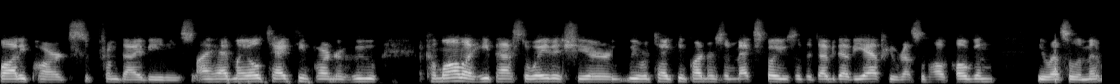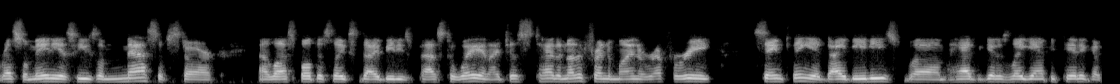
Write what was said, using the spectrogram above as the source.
body parts from diabetes. I had my old tag team partner who Kamala, he passed away this year. We were tag team partners in Mexico. He was with the WWF. He wrestled Hulk Hogan. He wrestled in WrestleMania. He's a massive star. I lost both his legs to diabetes, passed away. And I just had another friend of mine, a referee, same thing. He had diabetes, um, had to get his leg amputated, got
